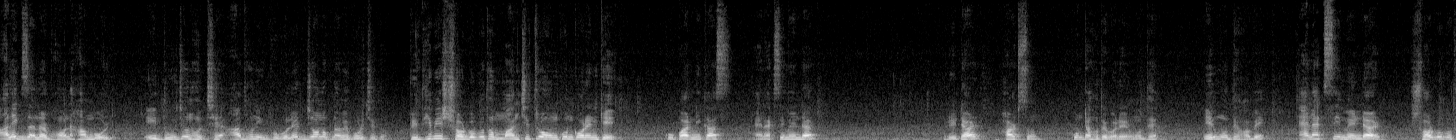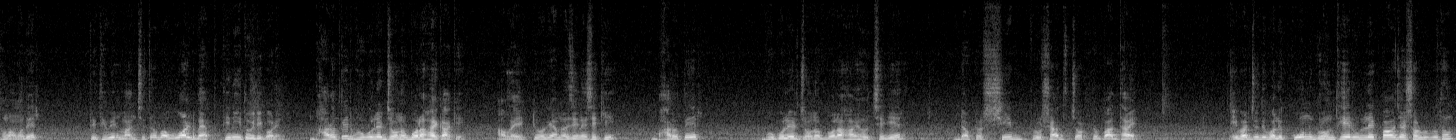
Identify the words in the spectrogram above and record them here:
আলেকজান্ডার ভন হামবোল্ড এই দুজন হচ্ছে আধুনিক ভূগোলের জনক নামে পরিচিত। পৃথিবীর সর্বপ্রথম মানচিত্র অঙ্কন করেন কে? কোপারনিকাস অ্যানাক্সিমেন্ডার রিটার হার্টসন কোনটা হতে পারে এর মধ্যে? এর মধ্যে হবে অ্যানাক্সিমেন্ডার সর্বপ্রথম আমাদের পৃথিবীর মানচিত্র বা ওয়ার্ল্ড ম্যাপ তিনিই তৈরি করেন। ভারতের ভূগোলের জনক বলা হয় কাকে? আমরা একটু আগে আমরা জেনেছি কি? ভারতের ভূগোলের জনক বলা হয় হচ্ছে গিয়ে ডক্টর শিব প্রসাদ চট্টোপাধ্যায়। এবার যদি বলে, কোন গ্রন্থের উল্লেখ পাওয়া যায় সর্বপ্রথম?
